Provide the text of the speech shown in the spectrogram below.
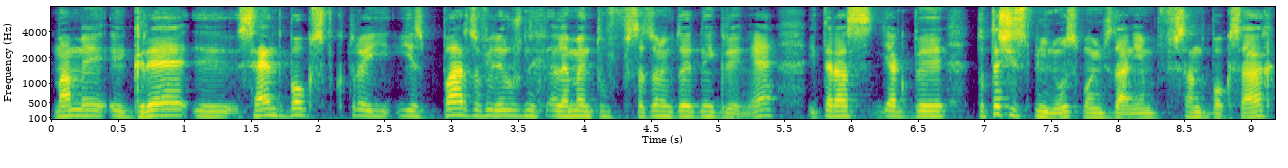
mamy y, grę y, sandbox, w której jest bardzo wiele różnych elementów wsadzonych do jednej gry, nie? I teraz jakby to też jest minus, moim zdaniem, w sandboxach,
